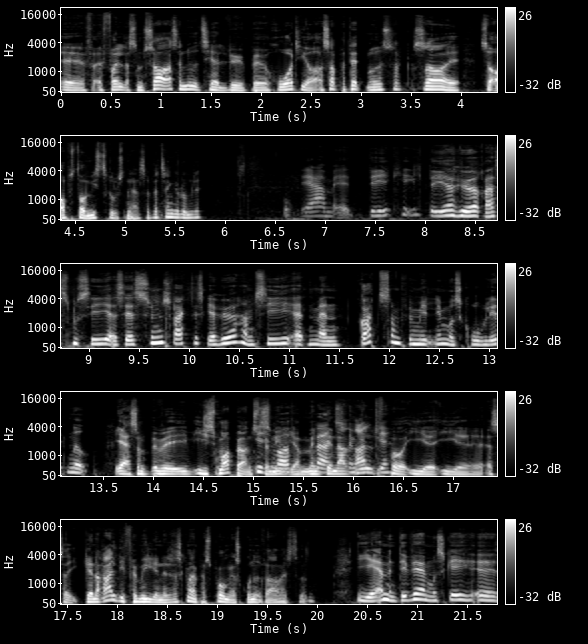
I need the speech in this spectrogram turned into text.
øh, forældre, som så også er nødt til at løbe hurtigere, og så på den måde, så, så, øh, så opstår mistrivelsen altså. Hvad tænker du om det? Ja, men det er ikke helt det, jeg hører Rasmus sige. Altså, jeg synes faktisk, jeg hører ham sige, at man godt som familie må skrue lidt ned. Ja, som, øh, i, i småbørnsfamilier, små men generelt, på, i, øh, i, altså, generelt i familierne, der skal man passe på med at skrue ned for arbejdstiden. Ja, men det vil jeg måske øh,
